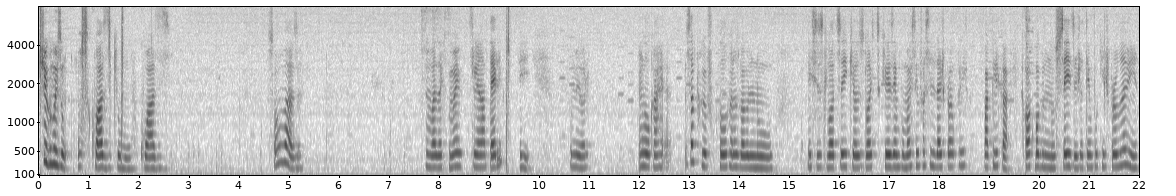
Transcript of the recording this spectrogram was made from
Chegou mais um. Nossa, quase que eu morro. Quase. Só vaza. Vamos vazar aqui pro meio. Na tele. Errei. Foi melhor. Vamos colocar... Sabe por que eu fico colocando os bagulhos no... Nesses slots aí, que é os slots que, exemplo, mais tem facilidade pra, pra clicar. Eu coloco o bagulho no 6, eu já tenho um pouquinho de probleminha.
